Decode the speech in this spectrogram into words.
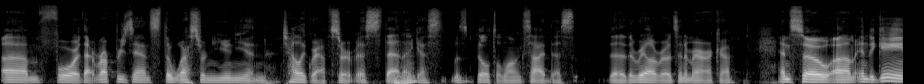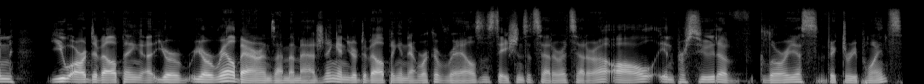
um, for that represents the Western Union telegraph service that I guess was built alongside this the, the railroads in America. And so um, in the game, you are developing uh, your your rail barons, I'm imagining, and you're developing a network of rails and stations, et cetera, et cetera, all in pursuit of glorious victory points.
